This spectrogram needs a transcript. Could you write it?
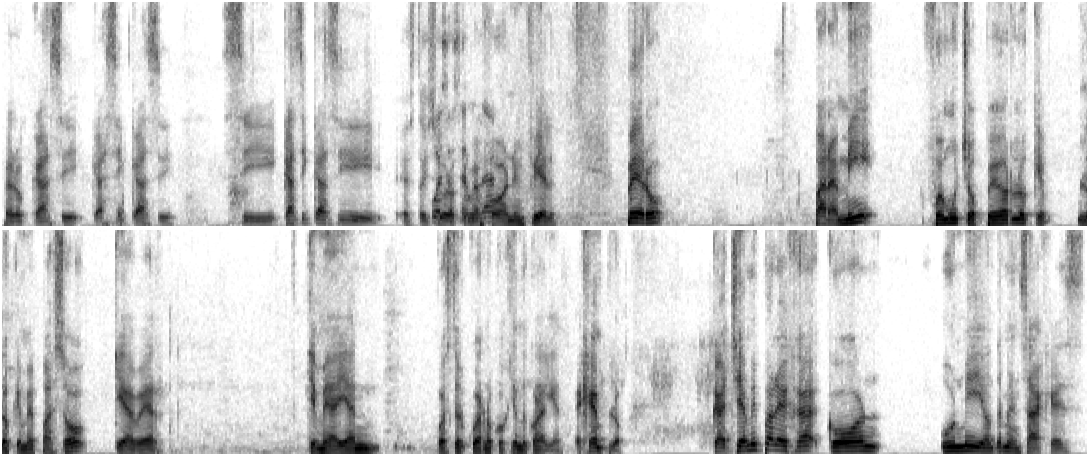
pero, casi, casi, casi, sí, casi, casi estoy seguro que me fueron infiel. Pero para mí fue mucho peor lo que, lo que me pasó que haber, que me hayan puesto el cuerno cogiendo con alguien. Ejemplo, caché a mi pareja con un millón de mensajes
